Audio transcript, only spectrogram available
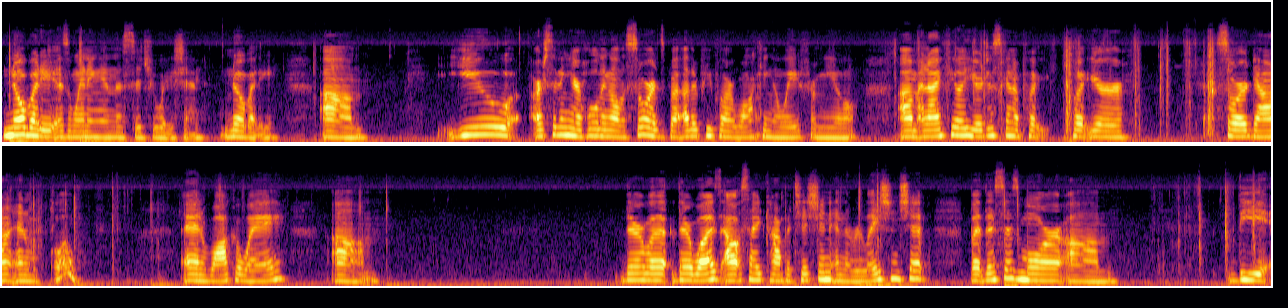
nobody is winning in this situation. Nobody. Um, you are sitting here holding all the swords, but other people are walking away from you. Um, and I feel you're just to put put your sword down and oh, and walk away. Um, there was there was outside competition in the relationship, but this is more um, the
